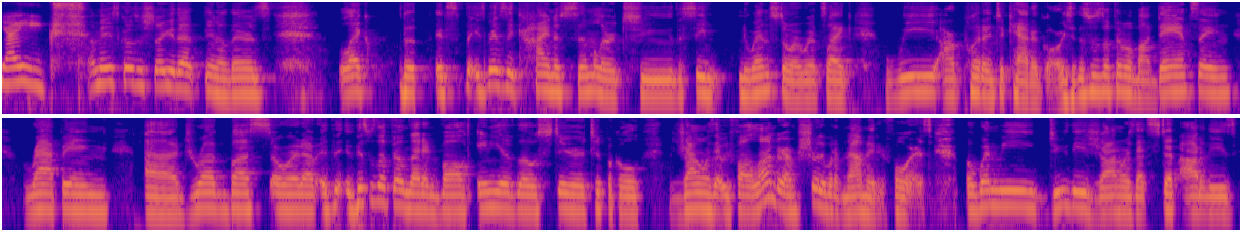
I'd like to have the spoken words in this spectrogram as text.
Yikes. I mean, it goes to show you that you know there's like the it's it's basically kind of similar to the Steven Yeun story where it's like we are put into categories. So this was a film about dancing, rapping, uh, drug busts or whatever. If, if this was a film that involved any of those stereotypical genres that we fall under, I'm sure they would have nominated for us. But when we do these genres that step out of these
